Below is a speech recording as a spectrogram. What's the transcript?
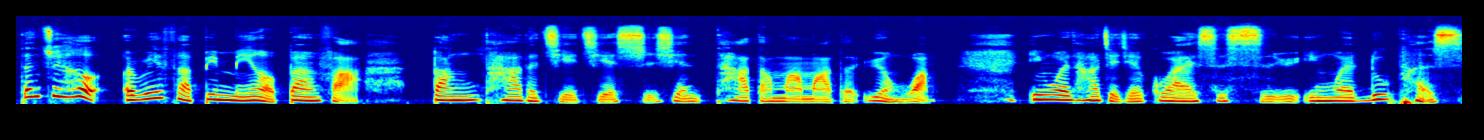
但最后，Aretha 并没有办法。 帮他的姐姐实现她当妈妈的愿望，因为他姐姐过来是死于因为 lupus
